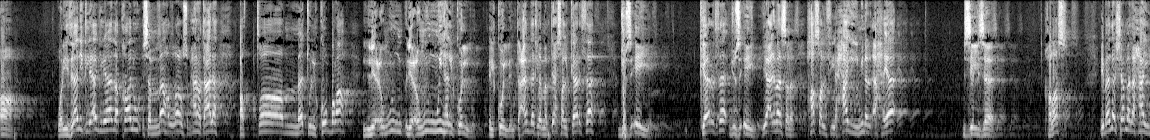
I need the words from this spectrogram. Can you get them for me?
آه. ولذلك لأجل هذا قالوا سماها الله سبحانه وتعالى الطامة الكبرى لعموم لعمومها الكل. الكل. أنت عندك لما بتحصل كارثة جزئية كارثة جزئية يعني مثلا حصل في حي من الأحياء زلزال. خلاص؟ يبقى ده شمل حي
